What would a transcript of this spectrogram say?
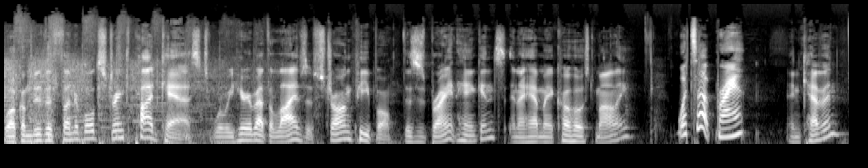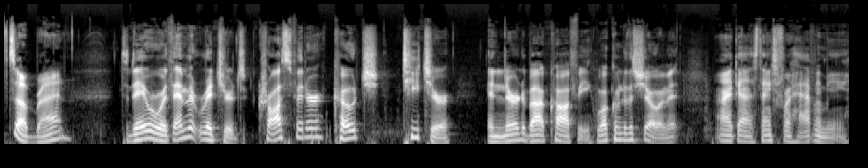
Welcome to the Thunderbolt Strength Podcast, where we hear about the lives of strong people. This is Bryant Hankins, and I have my co host Molly What's up, Bryant? and Kevin. What's up, Bryant? Today we're with Emmett Richards, CrossFitter, coach, teacher, and nerd about coffee. Welcome to the show, Emmett. All right, guys. Thanks for having me.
